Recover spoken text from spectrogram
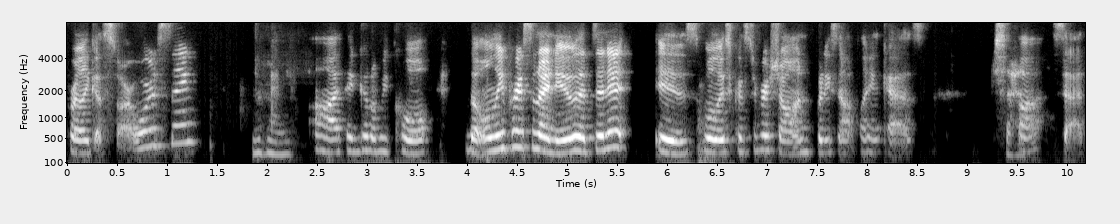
for like a Star Wars thing. Mhm. Uh, I think it'll be cool. The only person I knew that's in it is well, there's Christopher Sean, but he's not playing Kaz. Sad. Uh, sad.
